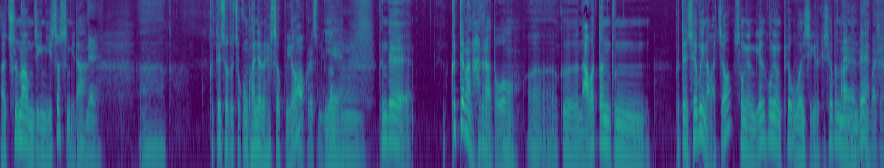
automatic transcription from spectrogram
어, 출마 움직임이 있었습니다. 네. 그때 저도 조금 관여를 했었고요. 아, 그렇습니까? 예. 음. 근데 그때만 하더라도 어 그 나왔던 분 그때는 세 분이 나왔죠. 송영길, 홍영표, 우원식 이렇게 세 분 나왔는데 네, 네, 맞아요.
